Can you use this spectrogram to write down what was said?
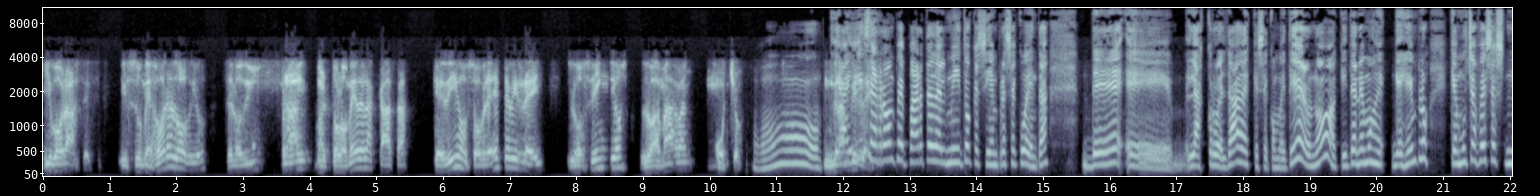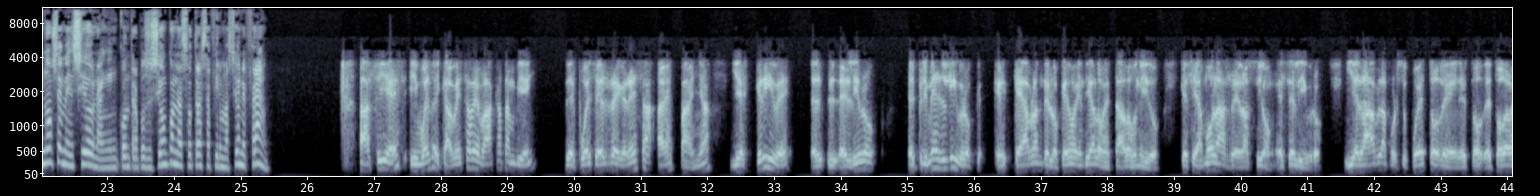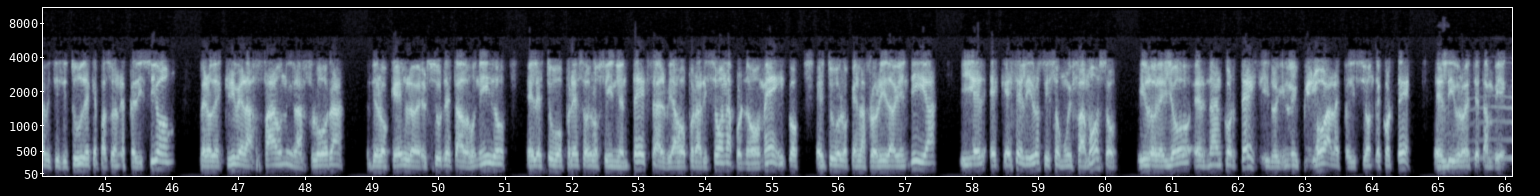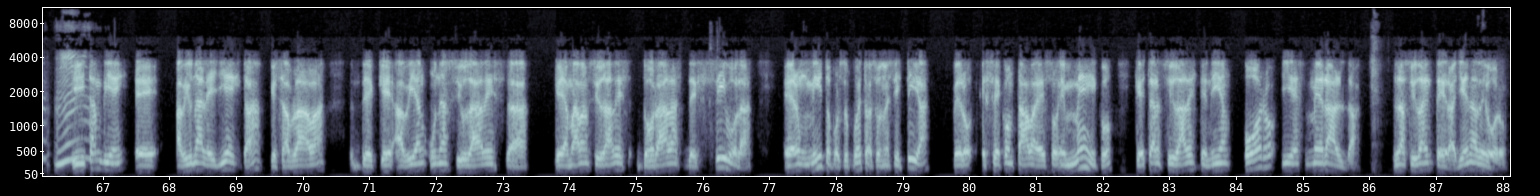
y voraces. Y su mejor elogio se lo dio Fray Bartolomé de las Casas, que dijo sobre este virrey, los indios lo amaban mucho. Oh, y ahí se rompe parte del mito que siempre se cuenta de eh, las crueldades que se cometieron, ¿no? Aquí tenemos e, ejemplos que muchas veces no se mencionan en contraposición con las otras afirmaciones, Fran. Así es, y bueno, y Cabeza de Vaca también, después él regresa a España y escribe el, libro, el primer libro que, que, hablan de lo que es hoy en día los Estados Unidos, que se llamó La Relación, ese libro. Y él habla, por supuesto, de, de, todas las vicisitudes que pasó en la expedición, pero describe la fauna y la flora de lo que es el sur de Estados Unidos. Él estuvo preso de los indios en Texas, él viajó por Arizona, por Nuevo México, él tuvo lo que es la Florida hoy en día, y él, ese libro se hizo muy famoso y lo leyó Hernán Cortés y lo, inspiró a la expedición de Cortés, el libro este también. Y mm. también eh, había una leyenda que se hablaba de que habían unas ciudades uh, que llamaban ciudades doradas de Cíbola. Era un mito, por supuesto, eso no existía, pero se contaba eso en México, que estas ciudades tenían oro y esmeralda, la ciudad entera llena de oro.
